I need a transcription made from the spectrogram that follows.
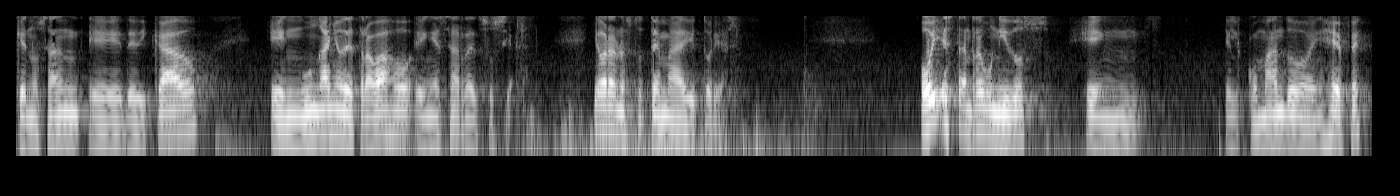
que nos han eh, dedicado en un año de trabajo en esa red social. Y ahora nuestro tema editorial. Hoy están reunidos en el comando en jefe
